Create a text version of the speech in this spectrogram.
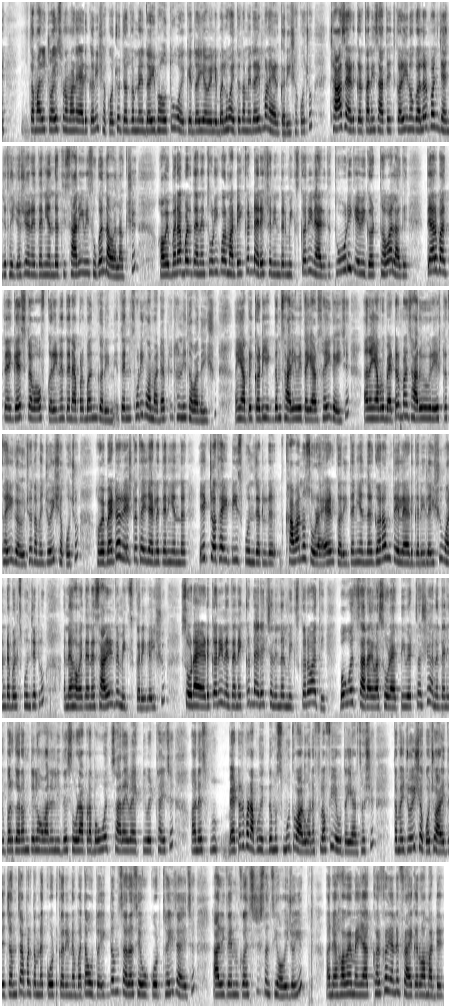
તમારી ચોઈસ પ્રમાણે એડ કરી શકો છો. જો તમને દહીં ભાવતું હોય કે દહીં અવેલેબલ હોય તો તમે દહીં પણ એડ કરી શકો છો. છાશ એડ કરતાની સાથે જ કઢીનો કલર પણ ચેન્જ થઈ જશે અને તેની અંદરથી સારી એવી સુગંધ આવવા લાગશે. હવે બરાબર તેને થોડીક વાર માટે એક જ ડાયરેક્શનની અંદર મિક્સ કરીને આ રીતે થોડીક એવી ઘટ થવા લાગે ત્યારબાદ તે ગેસ સ્ટવ ઓફ કરીને તેને આપણે બંધ કરીને તેને થોડીક વાર માટે આપણે ઠંડી થવા દઈશું. અહીં આપણી કઢી એકદમ સારી એવી તૈયાર થઈ ગઈ છે અને અહીં આપણું બેટર પણ સારું એવું રેસ્ટ થઈ ગયું છે, તમે જોઈ શકો છો. હવે બેટર રેસ્ટ થઈ જાય એટલે તેની અંદર એક ચોથાઈ ટીસ્પૂન જેટલું ખાવાનો સોડા એડ કરી, તેની અંદર ગરમ તેલ એડ કરી લઈશું વન ટેબલ સ્પૂન જેટલું. અને હવે તેને સારી રીતે મિક્સ કરી લઈશું. સોડા એડ કરીને તેને એક જ ડાયરેક્શનની અંદર મિક્સ કરવાથી બહુ જ સારા એવા સોડા એક્ટિવેટ થશે અને તેની ઉપર ગરમ તેલ હોવાને લીધે સોડા આપણા બહુ જ સારા એવા એક્ટિવેટ થાય છે. અને બેટર પણ આપણું એકદમ સ્મૂથવાળું અને ફ્લફી એવું તૈયાર થશે. તમે જોઈ શકો છો આ રીતે ચમચા પર તમને કોટ કરીને બતાવું તો એકદમ સરસ એવું કોટ થઈ જાય છે. આ રીતે એનું કન્સિસ્ટન્સી હોવી જોઈએ. અને હવે મેં અહીંયા ખરખરિયાને ફ્રાય કરવા માટે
